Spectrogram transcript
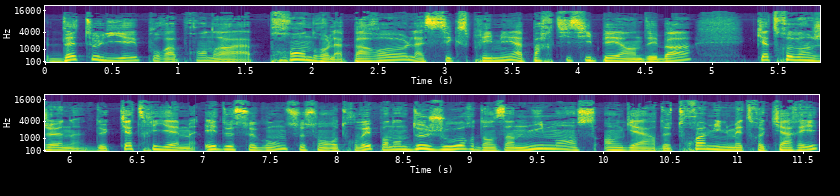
d'ateliers pour apprendre à prendre la parole, à s'exprimer, à participer à un débat. 80 jeunes de 4e et de seconde se sont retrouvés pendant deux jours dans un immense hangar de 3000 mètres carrés,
